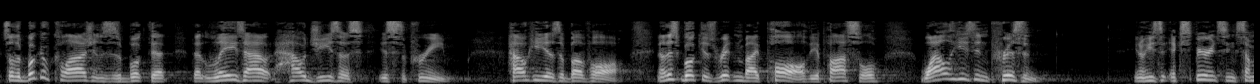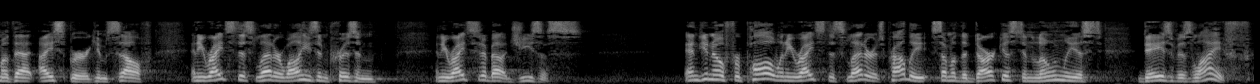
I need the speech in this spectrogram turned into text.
So the book of Colossians is a book that, that lays out how Jesus is supreme how he is above all. Now, this book is written by Paul, the apostle, while he's in prison. You know, he's experiencing some of that iceberg himself. And he writes this letter while he's in prison, and he writes it about Jesus. And you know, for Paul, when he writes this letter, it's probably some of the darkest and loneliest days of his life.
